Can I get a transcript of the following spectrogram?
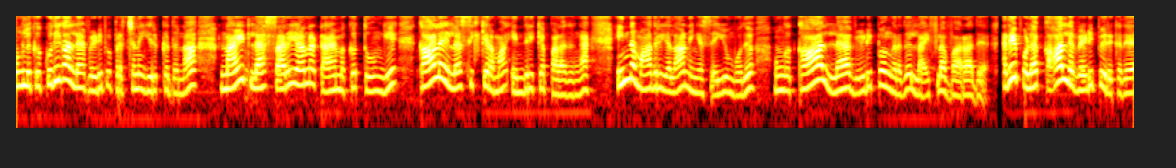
உங்களுக்கு குதிகாலில் வெடிப்பு பிரச்சனை இருக்குதுன்னா நைட்டில் சரியான டைமுக்கு தூங்கி காலையில் சீக்கிரமாக எந்திரிக்க பழகுங்க. இந்த மாதிரியெல்லாம் நீங்கள் செய்யும்போது உங்கள் காலில் வெடிப்புங்கிறது லைஃப்பில் வராது. அதே போல் காலில் வெடிப்பு இருக்குது.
